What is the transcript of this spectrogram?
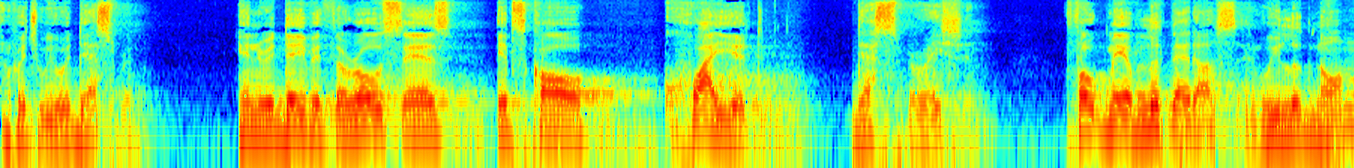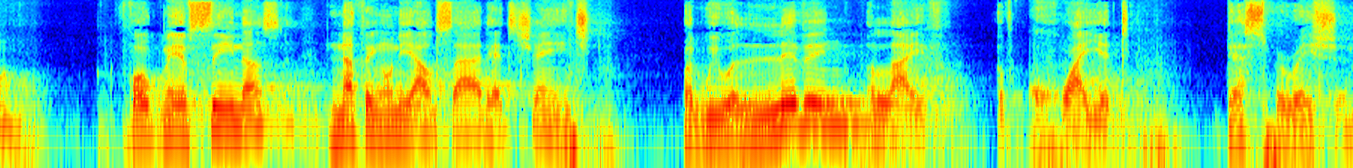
in which we were desperate. Henry David Thoreau says it's called quiet desperation. Folk may have looked at us and we look normal. Folk may have seen us, nothing on the outside had changed. But we were living a life of quiet desperation.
